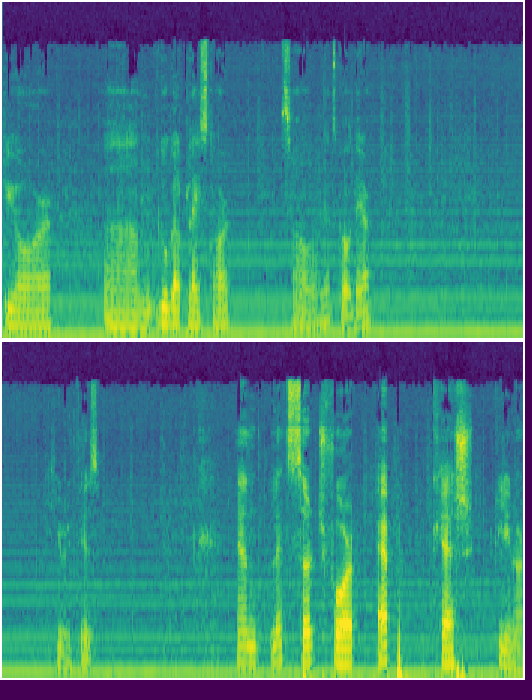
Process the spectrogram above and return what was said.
your um, Google Play Store. So let's go there. Here it is. And let's search for App Cache Cleaner.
